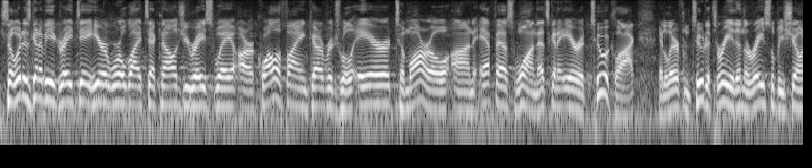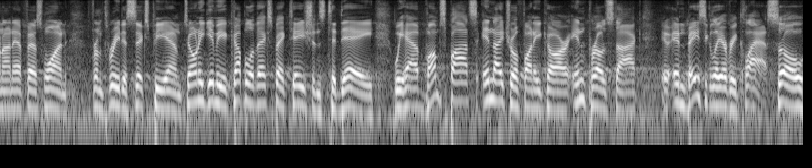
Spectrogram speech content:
So it is going to be a great day here at Worldwide Technology Raceway. Our qualifying coverage will air tomorrow on FS1. That's going to air at 2 o'clock. It'll air from 2 to 3. Then the race will be shown on FS1 from 3 to 6 p.m. Tony, give me a couple of expectations today. We have bump spots in Nitro Funny Car, in Pro Stock, and basically every class. So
